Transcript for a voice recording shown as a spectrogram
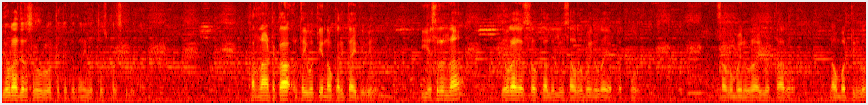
ದೇವರಾಜ ಅರಸರವರು ಅಂತಕ್ಕಂಥದ್ದನ್ನು ಇವತ್ತು ಸ್ಮರಿಸ್ಕೋಬೇಕಾಗುತ್ತೆ ಕರ್ನಾಟಕ ಅಂತ ಇವತ್ತೇನು ನಾವು ಕರಿತಾ ಇದ್ದೀವಿ, ಈ ಹೆಸರನ್ನು ದೇವರಾಜ ಅರಸರವ್ರ ಕಾಲದಲ್ಲಿ ಸಾವಿರದ ಒಂಬೈನೂರ ಎಪ್ಪತ್ತ್ಮೂರು ಸಾವಿರದ ಒಂಬೈನೂರ ಐವತ್ತಾರು ನವಂಬರ್ ತಿಂಗಳು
